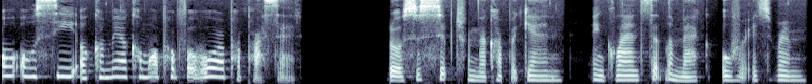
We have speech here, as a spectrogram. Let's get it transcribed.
Oh, oh, si, oh, comer como por favor, Papa said. Rosa sipped from the cup again and glanced at Lamech over its rim.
